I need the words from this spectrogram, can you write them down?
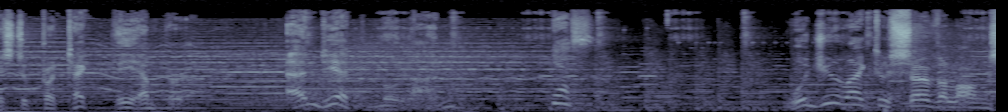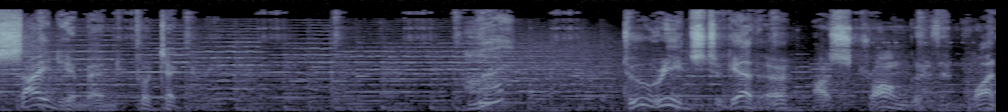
is to protect the Emperor. And yet, Mulan, Yes. would you like to serve alongside him and protect me? What? Two reeds together are stronger than one.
